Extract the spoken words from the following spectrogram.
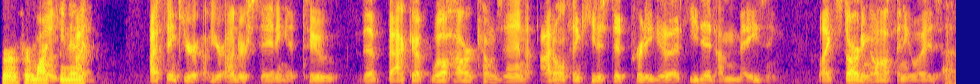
for for Martinez. Well, I, I think you're you're understating it too. The backup Will Howard comes in. I don't think he just did pretty good. He did amazing. Like starting off, anyways. Yeah.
